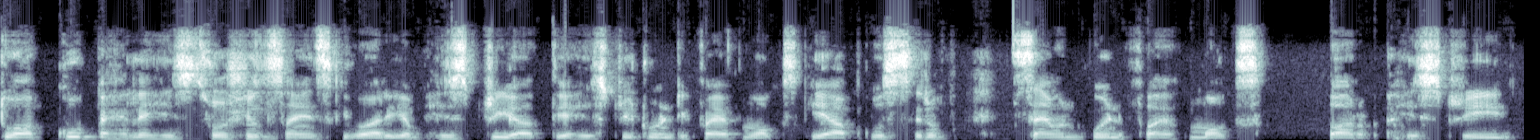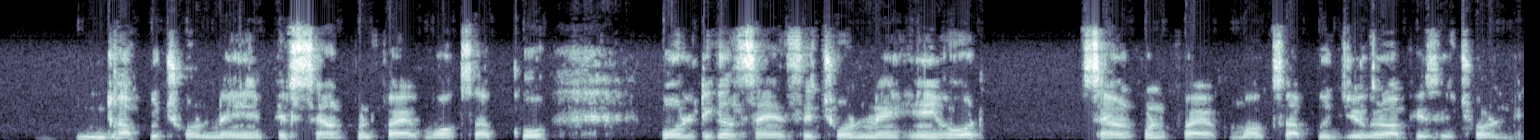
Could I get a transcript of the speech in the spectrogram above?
तो आपको पहले सोशल साइंस की बारी, अब हिस्ट्री आती है हिस्ट्री 25 मार्क्स की, आपको सिर्फ़ 7.5 मार्क्स पर हिस्ट्री आपको छोड़ने हैं, फिर 7.5 मार्क्स आपको पॉलिटिकल साइंस से छोड़ने हैं और 7.5 मार्क्स आपको जियोग्राफी से छोड़ने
